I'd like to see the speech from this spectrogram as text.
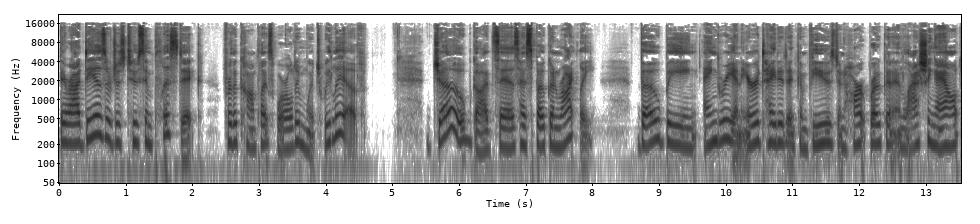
Their ideas are just too simplistic for the complex world in which we live. Job, God says, has spoken rightly. Though being angry and irritated and confused and heartbroken and lashing out,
